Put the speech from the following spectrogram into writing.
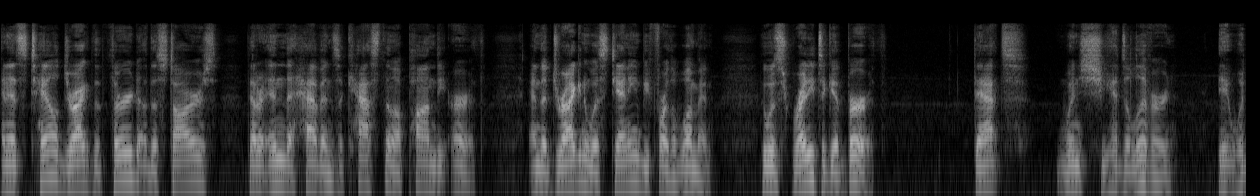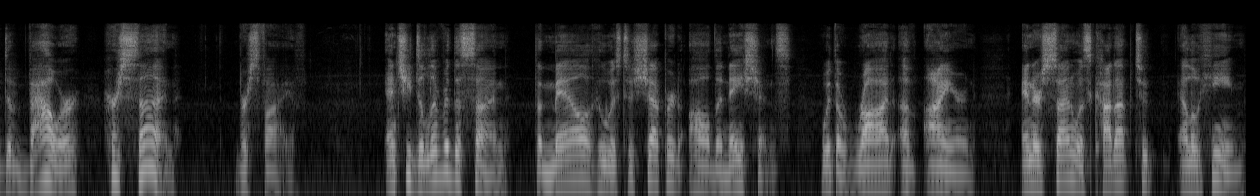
and its tail dragged the third of the stars that are in the heavens and cast them upon the earth. And the dragon was standing before the woman, who was ready to give birth, that when she had delivered, it would devour her son. Verse 5. And she delivered the son, the male who was to shepherd all the nations, with a rod of iron. And her son was caught up to Elohim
